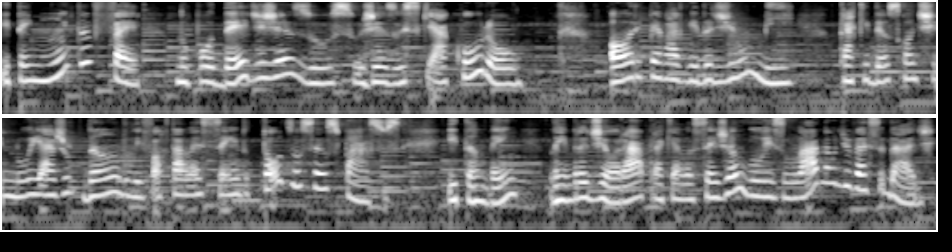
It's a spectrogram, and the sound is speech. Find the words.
e tem muita fé no poder de Jesus, o Jesus que a curou. Ore pela vida de Umi, para que Deus continue ajudando e fortalecendo todos os seus passos. E também lembra de orar para que ela seja luz lá na universidade.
